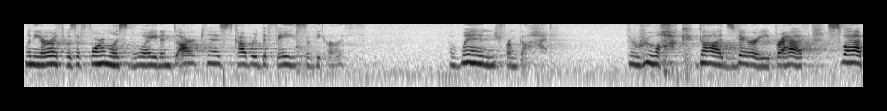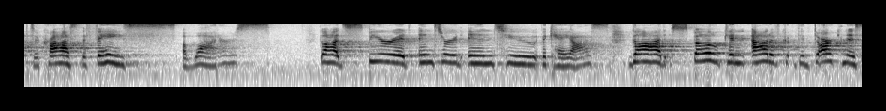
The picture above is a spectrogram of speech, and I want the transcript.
when the earth was a formless void and darkness covered the face of the earth, a wind from God, the Ruach, God's very breath, swept across the face of waters God's Spirit entered into the chaos. God spoke, and out of the darkness,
